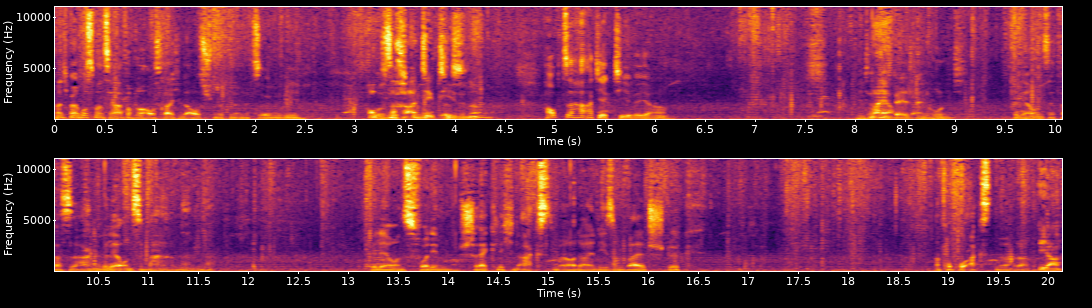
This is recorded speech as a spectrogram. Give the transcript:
Manchmal muss man es ja einfach nur ausreichend ausschmücken, damit es irgendwie Hauptsache Adjektive, ist. ne? Hauptsache Adjektive, ja. Hinter Naja. bellt ein Hund. Will er uns etwas sagen? Will er uns warnen? Will er uns vor dem schrecklichen Axtmörder in diesem Waldstück? Apropos Axtmörder. Ja,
